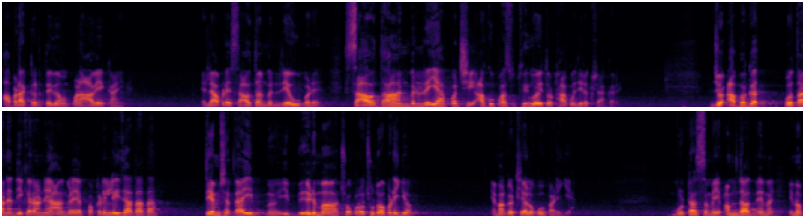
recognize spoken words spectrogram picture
આપણા કર્તવ્યમાં પણ આવે કાંઈક. એટલે આપણે સાવધાન બની રહેવું પડે. સાવધાન બની રહ્યા પછી આખું પાછું થયું હોય તો ઠાકોરજી રક્ષા કરે. જો આ ભગત પોતાના દીકરાને આંગળે પકડી લઈ જતા હતા, તેમ છતાં એ ભીડમાં છોકરો છૂટો પડી ગયો. એમાં ગઠિયા લોકો ઉપાડી ગયા. મોટા સમય અમદાવાદમાં એમાં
